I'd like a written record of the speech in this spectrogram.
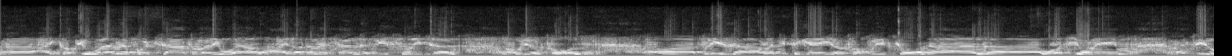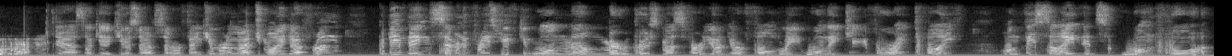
Uh, I copy you 100% very well. I don't understand the first two of your call. Uh, please uh, repeat again your complete call and uh, what's your name? Back you. Yes, okay, QSR, sir. Thank you very much, my dear friend. Good evening, 7351. Um, Merry Christmas for you and your family, 18485. On this side, it's 14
